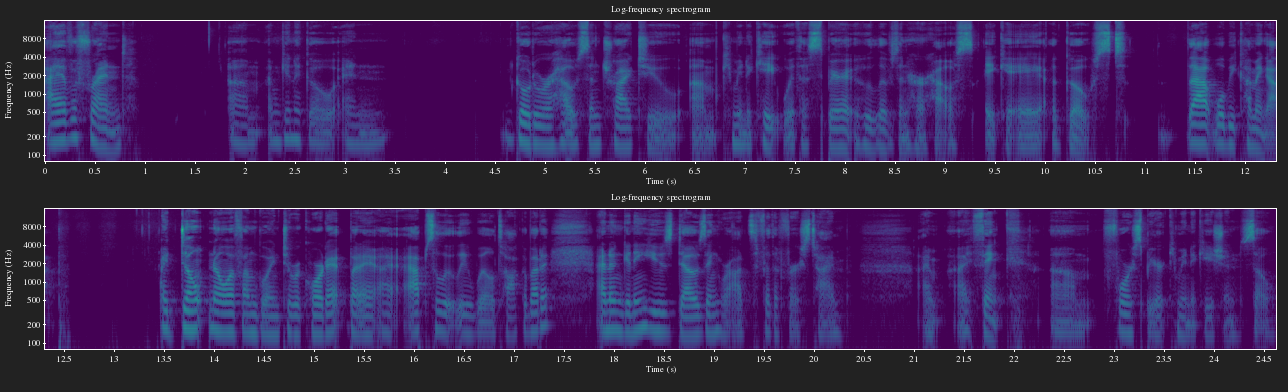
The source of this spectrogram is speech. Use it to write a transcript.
I have a friend um, I'm going to go and go to her house and try to um, communicate with a spirit who lives in her house, aka a ghost. That will be coming up. I don't know if I'm going to record it, but I, I absolutely will talk about it. And I'm going to use dowsing rods for the first time, I'm, I think, um, for spirit communication. So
